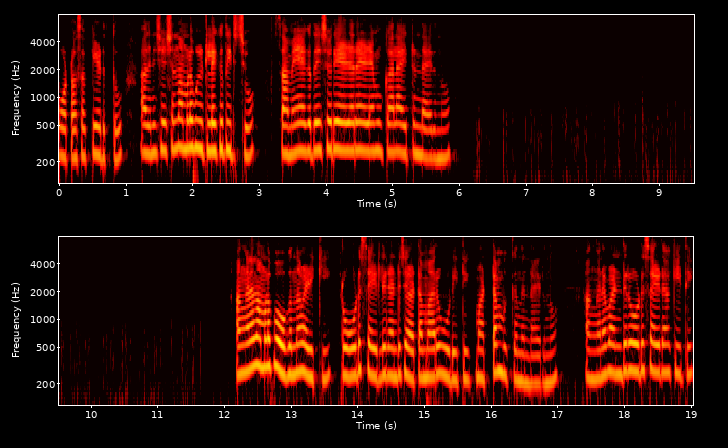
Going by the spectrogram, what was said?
ഫോട്ടോസൊക്കെ എടുത്തു. അതിനുശേഷം നമ്മൾ വീട്ടിലേക്ക് തിരിച്ചു. സമയം ഏകദേശം ഒരു ഏഴര ഏഴേ മുക്കാലായിട്ടുണ്ടായിരുന്നു അങ്ങനെ നമ്മൾ പോകുന്ന വഴിക്ക് റോഡ് സൈഡിൽ രണ്ട് ചേട്ടന്മാർ കൂടിയിട്ട് മട്ടം വിൽക്കുന്നുണ്ടായിരുന്നു അങ്ങനെ വണ്ടി റോഡ് സൈഡാക്കിയിട്ട്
